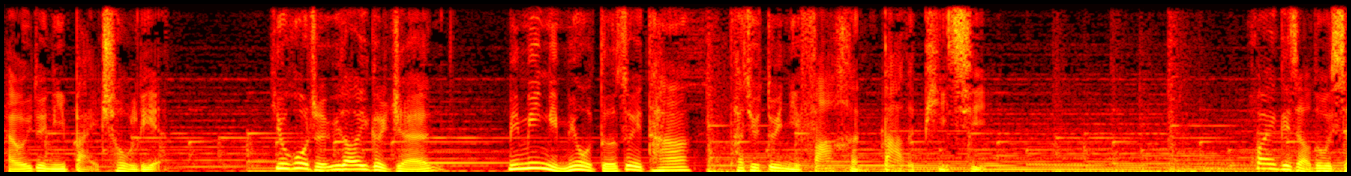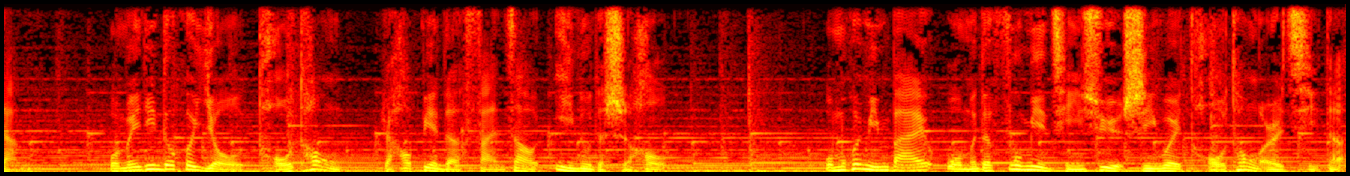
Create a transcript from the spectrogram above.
还会对你摆臭脸？又或者遇到一个人，明明你没有得罪他，他却对你发很大的脾气。换一个角度想，我们一定都会有头痛。然后变得烦躁易怒的时候，我们会明白我们的负面情绪是因为头痛而起的，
